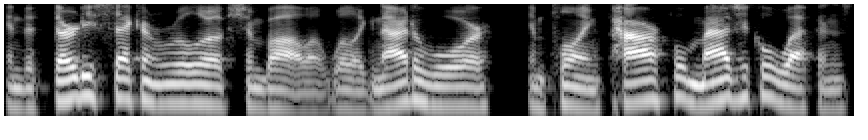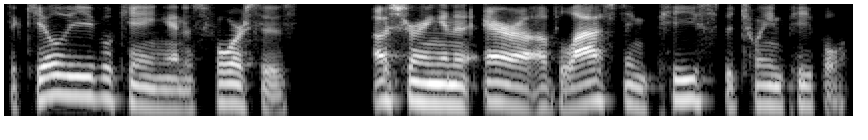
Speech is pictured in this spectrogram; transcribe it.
and the 32nd ruler of Shambhala will ignite a war, employing powerful magical weapons to kill the evil king and his forces, ushering in an era of lasting peace between people.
